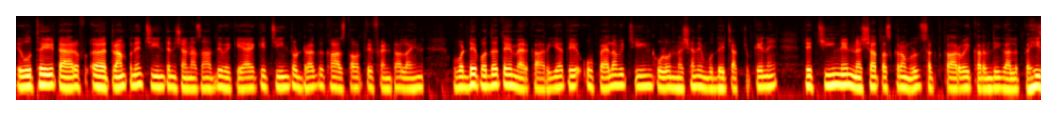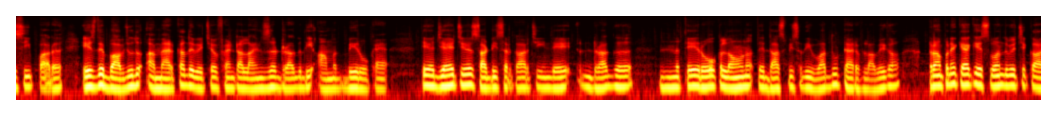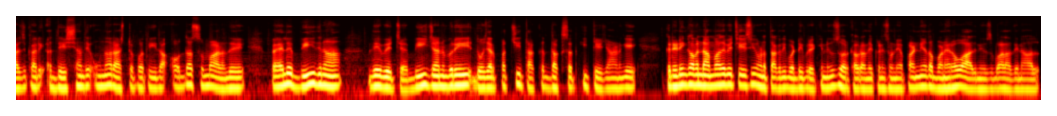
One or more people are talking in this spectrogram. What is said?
ਤੇ ਉੱਥੇ ਹੀ ਟੈਰਿਫ ਟਰੰਪ ਨੇ ਚੀਨ ਤੇ ਨਿਸ਼ਾਨਾ ਸਾਧਦੇ ਹੋਏ ਕਿਹਾ ਹੈ ਕਿ ਚੀਨ ਤੋਂ ਡਰੱਗ ਖਾਸ ਤੌਰ ਤੇ ਫੈਂਟਾਲਾਈਨ ਵੱਡੇ ਪੱਧਰ ਤੇ ਅਮਰੀਕਾ ਆ ਰਹੀ ਹੈ ਤੇ ਉਹ ਪਹਿਲਾਂ ਵੀ ਚੀਨ ਕੋਲੋਂ ਨਸ਼ਿਆਂ ਦੇ ਮੁੱਦੇ ਚੱਕ ਚੁੱਕੇ ਨੇ ਤੇ ਚੀਨ ਨੇ ਨਸ਼ਾ ਤਸਕਰਾਂ ਵਿਰੁੱਧ ਸਖਤ ਕਾਰਵਾਈ ਕਰਨ ਦੀ ਗੱਲ ਕਹੀ ਸੀ, ਪਰ ਇਸ ਦੇ ਬਾਵਜੂਦ ਅਮਰੀਕਾ ਦੇ ਵਿੱਚ ਫੈਂਟਾਲਾਈਨਸ ਡਰੱਗ ਦੀ ਆਮਦ ਬੇਰੋਕ ਹੈ। ਤੇ ਅਜਿਹੇ 'ਚ ਸਾਡੀ ਸਰਕਾਰ ਚੀਨ ਦੇ ਡਰੱਗ ਤੇ ਰੋਕ ਲਾਉਣ ਤੇ 10% ਦੀ ਵਾਧੂ ਟੈਰਿਫ ਲਾਵੇਗਾ। ਟਰੰਪ ਨੇ ਕਿਹਾ ਕਿ ਇਸ ਸੰਬੰਧ ਵਿੱਚ ਕਾਰਜਕਾਰੀ ਆਦੇਸ਼ਾਂ ਦੇ ਉਹਨਾਂ ਰਾਸ਼ਟਰਪਤੀ ਦਾ ਅਹੁਦਾ ਸੰਭਾਲਣ ਦੇ ਪਹਿਲੇ 20 ਦਿਨਾਂ ਦੇ ਵਿੱਚ 20 ਜਨਵਰੀ 2025 ਤੱਕ ਦਖਸਤ ਕੀਤੇ ਜਾਣਗੇ। ਕੈਨੇਡੀਅਨ ਖਬਰਨਾਮਾ ਦੇ ਵਿੱਚ ਇਹ ਸੀ ਹੁਣ ਤੱਕ ਦੀ ਵੱਡੀ ਬ੍ਰੇਕਿੰਗ ਨਿਊਜ਼। ਹੋਰ ਖਬਰਾਂ ਦੇਖਣੀ ਸੁਣਨੀਆਂ ਪੜ੍ਹਨੀਆਂ ਤਾਂ ਬਣੇ ਰਹੋ ਆਜ ਨਿਊਜ਼ ਵਾਲਾ ਦੇ ਨਾਲ।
